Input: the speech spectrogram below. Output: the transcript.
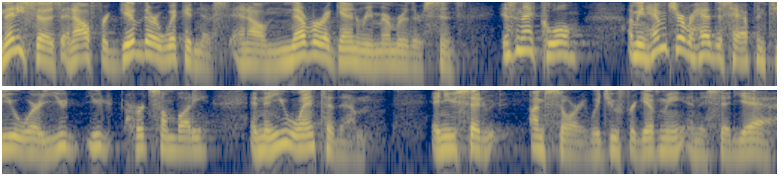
And then he says, and I'll forgive their wickedness and I'll never again remember their sins. Isn't that cool? I mean, haven't you ever had this happen to you where you, you hurt somebody and then you went to them and you said, I'm sorry, would you forgive me? And they said, Yeah.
